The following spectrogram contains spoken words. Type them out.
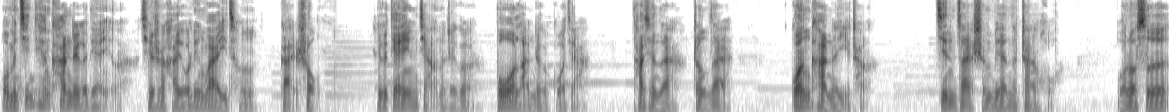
我们今天看这个电影啊，其实还有另外一层感受。这个电影讲的这个波兰这个国家，他现在正在观看着一场近在身边的战火，俄罗斯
